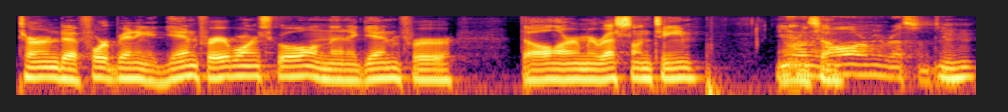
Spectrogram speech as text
turned to Fort Benning again for airborne school, and then again for the All Army Wrestling Team You were on the so- All Army Wrestling team.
